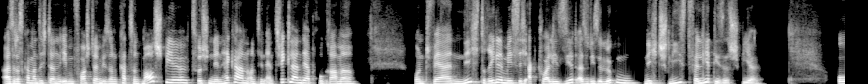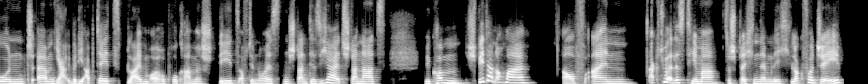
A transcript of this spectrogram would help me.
Also das kann man sich dann eben vorstellen wie so ein Katz-und-Maus-Spiel zwischen den Hackern und den Entwicklern der Programme. Und wer nicht regelmäßig aktualisiert, also diese Lücken nicht schließt, verliert dieses Spiel. Und ähm, ja, über die Updates bleiben eure Programme stets auf dem neuesten Stand der Sicherheitsstandards. Wir kommen später nochmal auf ein aktuelles Thema zu sprechen, nämlich Log4j.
